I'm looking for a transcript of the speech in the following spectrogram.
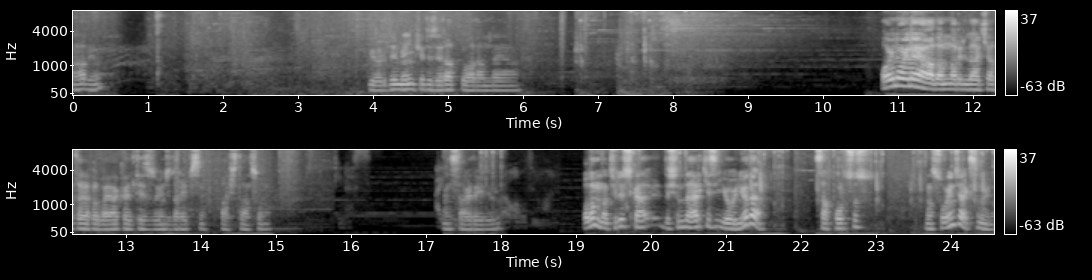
Ne yapıyorsun? Gördüğüm en kötü Zerat bu adamda ya. Oyna oyna ya adamlar illaki hata yapar. Bayağı kalitesiz oyuncular hepsi. Baştan sona. Ben sahada gidiyorum. Oğlum Nautilus dışında herkes iyi oynuyor da supportsuz nasıl oynayacaksın oyunu?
